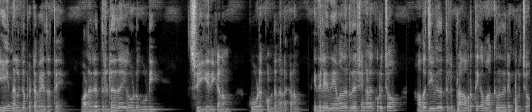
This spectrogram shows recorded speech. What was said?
ഈ നൽകപ്പെട്ട വേദത്തെ വളരെ ദൃഢതയോടുകൂടി സ്വീകരിക്കണം കൂടെ കൊണ്ട് നടക്കണം. ഇതിലെ നിയമനിർദ്ദേശങ്ങളെക്കുറിച്ചോ അവ ജീവിതത്തിൽ പ്രാവർത്തികമാക്കുന്നതിനെക്കുറിച്ചോ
